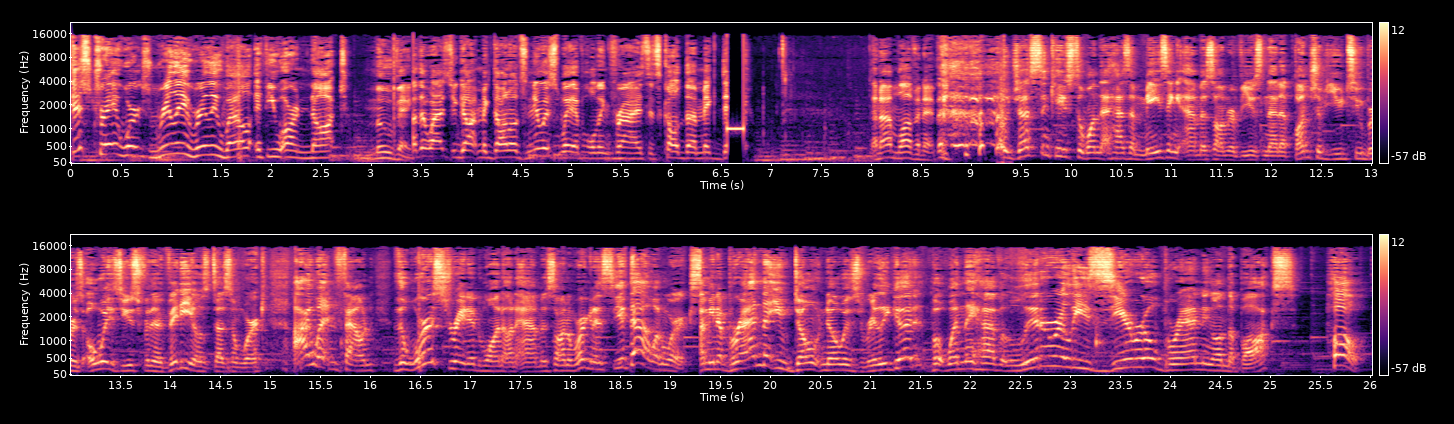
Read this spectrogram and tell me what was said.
this tray works really, really well if you are not moving. Otherwise, you got McDonald's newest way of holding fries. It's called the McDick. And I'm loving it. so just in case the one that has amazing Amazon reviews and that a bunch of YouTubers always use for their videos doesn't work, I went and found the worst rated one on Amazon and we're gonna see if that one works. I mean, a brand that you don't know is really good, but when they have literally zero branding on the box, oh,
